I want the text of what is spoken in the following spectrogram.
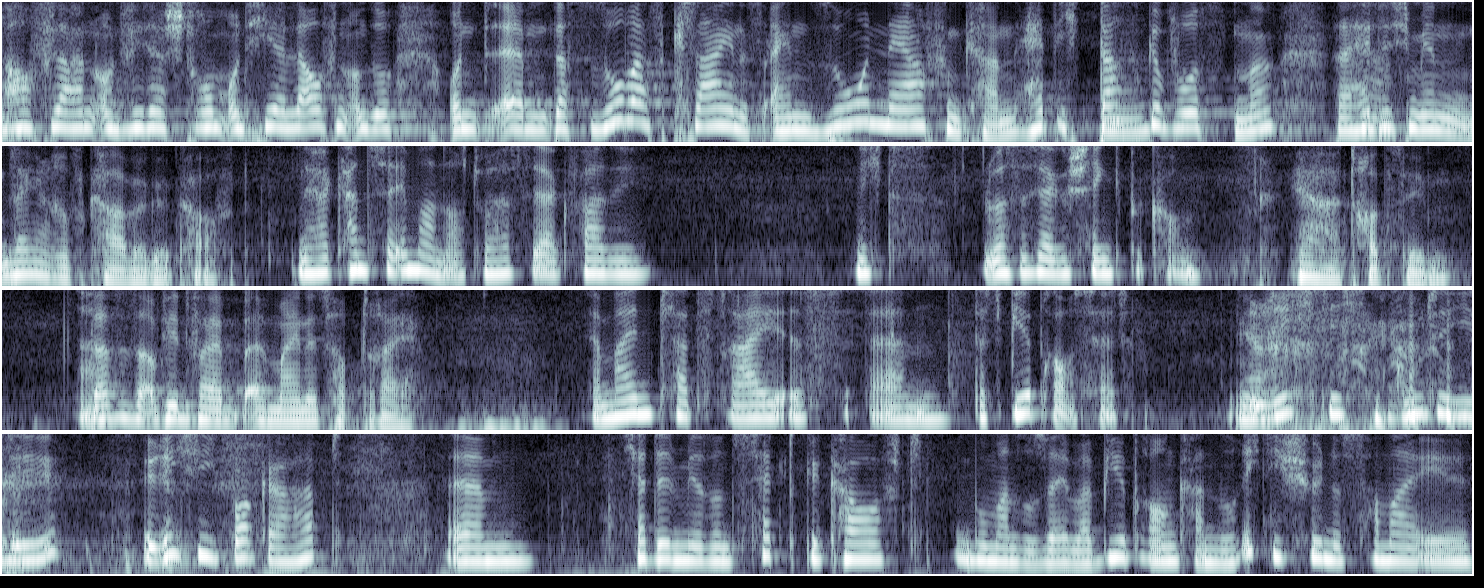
aufladen und wieder Strom und hier laufen und so. Und ähm, dass sowas Kleines einen so nerven kann, hätte ich das gewusst, ne, da hätte Mhm. Ja. ich mir ein längeres Kabel gekauft. Ja, kannst ja immer noch. Du hast ja quasi nichts, du hast es ja geschenkt bekommen. Ja, trotzdem. Das ist auf jeden Fall äh, meine Top 3. Ja, mein Platz 3 ist ähm, das Bierbrauset. Ja. Richtig gute Idee. Richtig Bock gehabt. Ähm, ich hatte mir so ein Set gekauft, wo man so selber Bier brauen kann. So ein richtig schönes Summer Ale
